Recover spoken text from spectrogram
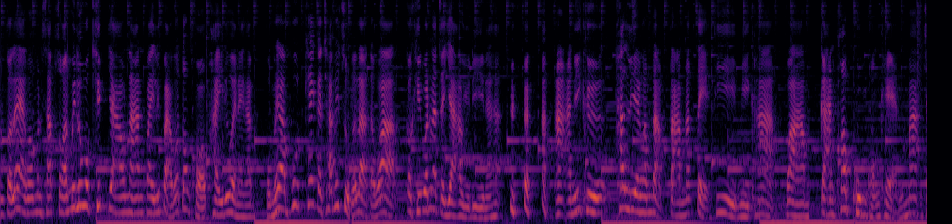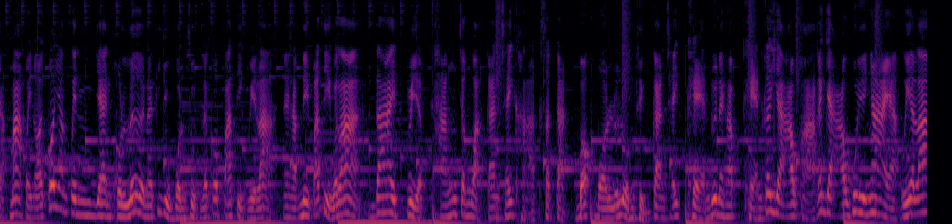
ำตอนแรกว่ามันซับซ้อนไม่รู้ว่าคลิปยาวนานไปหรือเปล่าก็ต้องขออภัยด้วยนะครับผมพยายามพูดแค่กระชับที่สุดแล้วล่ะแต่ว่าก็คิดว่าน่าจะยาวอยู่ดีนะฮะอะอันนี้คือถ้าเรียงลำดับตามนักเตะที่มีค่าความการครอบคลุมของแขนมากจากมากไปน้อยก็ยังเป็นแยนโคลเลอร์นะที่อยู่บนสุดแล้วก็ปาติกเวล่านะครับนี่ปาติกเวล่าได้เปรียบทั้งจังหวะการใช้ขาสกัดบล็อกบอลแล้วรวมถึงการใช้แขนด้วยนะครับแขนก็ยาวขาก็ยาวพูดง่ายๆอะเวล่า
